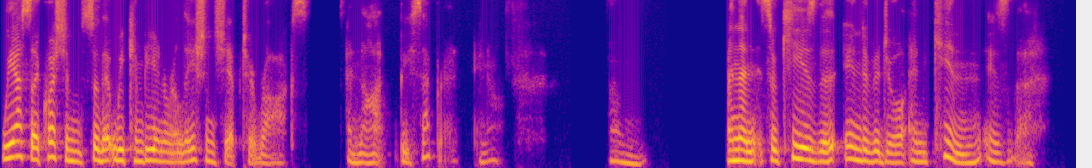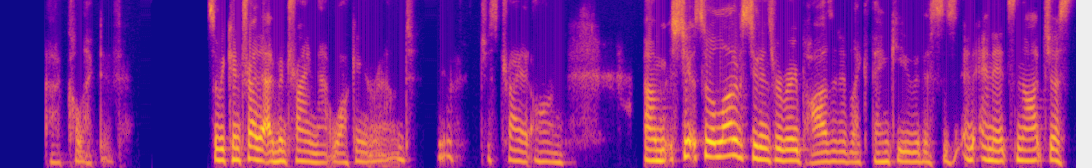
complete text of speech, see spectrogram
we ask that question so that we can be in a relationship to rocks and not be separate. You know. Um, and then so ki is the individual and kin is the uh, collective. So we can try that. I've been trying that walking around. Just try it on. Um, so a lot of students were very positive, like, thank you. This is, and, and it's not just,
